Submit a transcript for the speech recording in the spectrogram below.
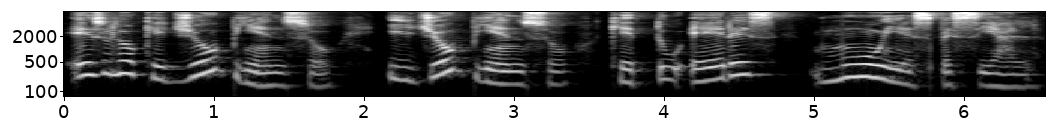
es lo que yo pienso y yo pienso que tú eres muy especial.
